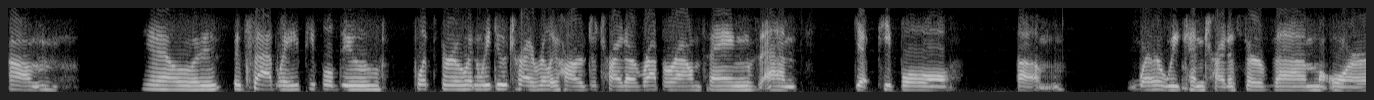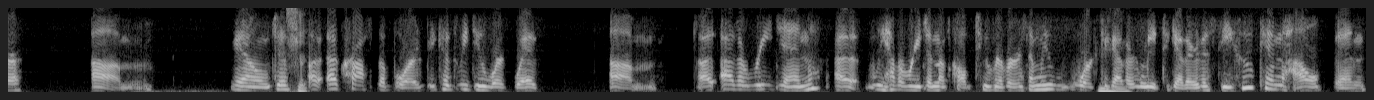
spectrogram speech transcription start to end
um, you know, it, it sadly people do flip through, and we do try really hard to try to wrap around things and get people um, where we can try to serve them or um, you know just sure. a- across the board because we do work with um, uh, as a region uh, we have a region that's called two rivers and we work mm-hmm. together and meet together to see who can help and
